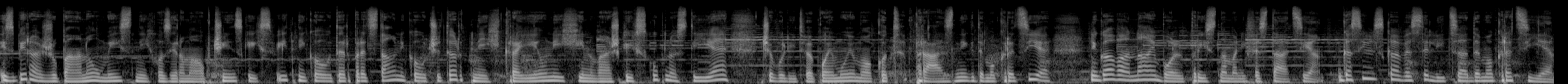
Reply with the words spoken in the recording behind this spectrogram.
Izbira županov, mestnih oziroma občinskih svetnikov ter predstavnikov četrtnih, krajevnih in vaških skupnosti je, če volitve pojmujemo kot praznik demokracije, njegova najbolj bolj pristna manifestacija - gasilska veselica demokracije.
